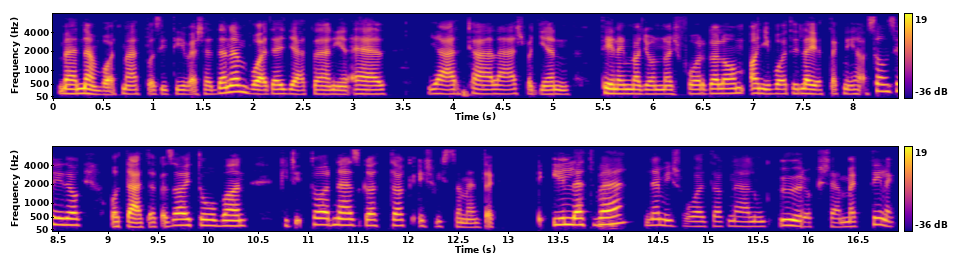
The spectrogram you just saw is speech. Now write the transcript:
mert nem volt már pozitív eset, de nem volt egyáltalán ilyen eljárkálás, vagy ilyen tényleg nagyon nagy forgalom. Annyi volt, hogy lejöttek néha a szomszédok, ott álltak az ajtóban, kicsit tornázgattak, és visszamentek. Illetve nem is voltak nálunk őrök sem, meg tényleg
